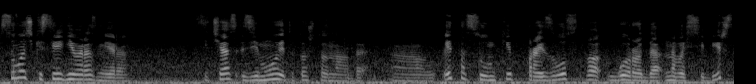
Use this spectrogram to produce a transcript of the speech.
Сумочки среднего размера. Сейчас зимой это то, что надо. А, Это сумки производства города Новосибирск,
